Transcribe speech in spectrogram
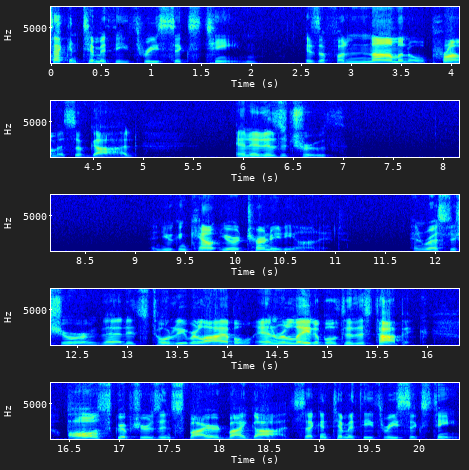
2 Timothy 3:16 is a phenomenal promise of God and it is a truth and you can count your eternity on it and rest assured that it's totally reliable and relatable to this topic all scriptures inspired by God 2 Timothy 3:16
